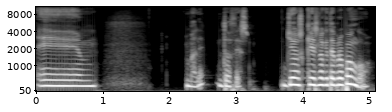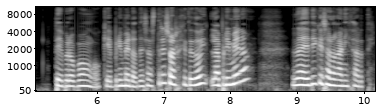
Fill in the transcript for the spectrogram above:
Em, vale, entonces, ¿yo qué es lo que te propongo? Te propongo que primero, de esas tres horas que te doy, la primera la dediques a organizarte.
